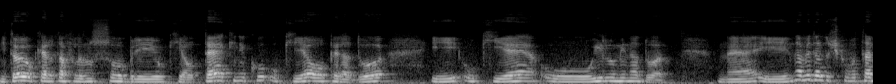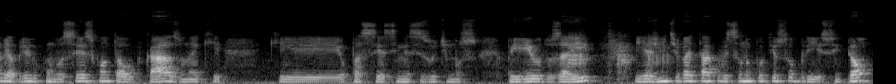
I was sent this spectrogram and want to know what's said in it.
Então eu quero estar falando sobre o que é o técnico, o que é o operador e o que é o iluminador. Né? E na verdade acho que eu vou estar me abrindo com vocês quanto ao caso né, que, que eu passei assim, nesses últimos períodos aí e a gente vai estar conversando um pouquinho sobre isso. Então,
